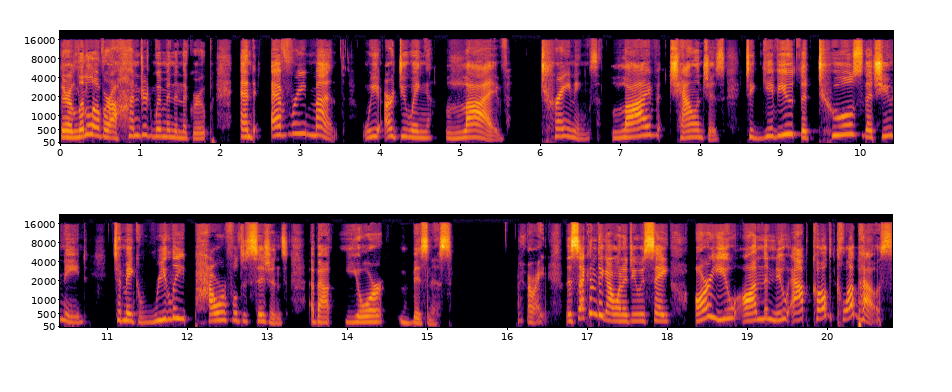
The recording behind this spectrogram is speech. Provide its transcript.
There are a little over 100 women in the group, and every month we are doing live trainings, live challenges to give you the tools that you need to make really powerful decisions about your business. All right. The second thing I want to do is say, are you on the new app called Clubhouse?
